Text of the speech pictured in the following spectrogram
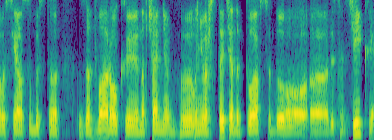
ось я особисто за два роки навчання в університеті адаптувався до дистанційки.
